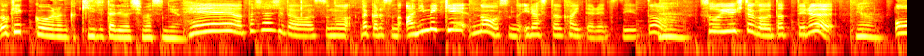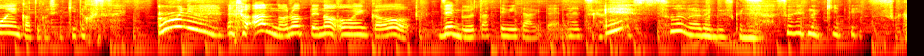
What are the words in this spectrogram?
を結構なんか聞いてたりはしますにゃん。へえ私芦田はそのだからそのアニメ系のそのイラストが描いてあるやつで言うと、うん。そういう人が歌ってる応援歌とかしか聞いたことないなんかアンのロッテの応援歌を全部歌ってみたみたいなやつが。えそうなるんですかにゃんそういうの聞いて。すごい。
